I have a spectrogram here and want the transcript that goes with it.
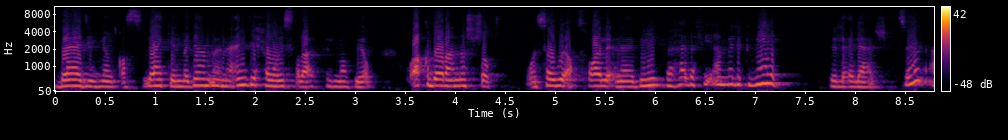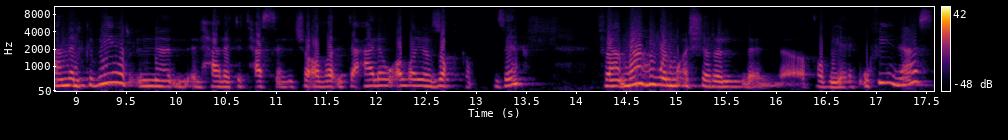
بادي ينقص. لكن ما دام أنا عندي حويصلات في المبيض وأقدر أنشط ونسوي أطفال أنابيب فهذا في أمل كبير للعلاج. زين؟ أمل كبير إن الحالة تتحسن. إن شاء الله تعالى والله يرزقكم. زين؟ فما هو المؤشر الطبيعي؟ وفي ناس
